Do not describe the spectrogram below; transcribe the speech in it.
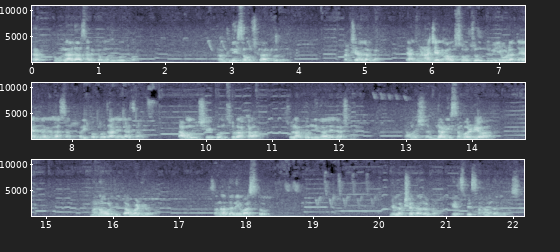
तर पोलादासारखं मजबूत व्हा. अग्निसंस्कार करून. लक्षात लगा त्या घणाचे घाव सोचून तुम्ही एवढं तयार झालेलं असाल परिपक्व झालेलं असाल तावून शेकून सुलाखा सुलाखून निघालेलं असणार. त्यामुळे श्रद्धा आणि सबळ ठेवा मनावरती ताबा ठेवा. सनातनी वास्तव. हे लक्षात आलं का? हेच ते सनातनी वास्तव.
